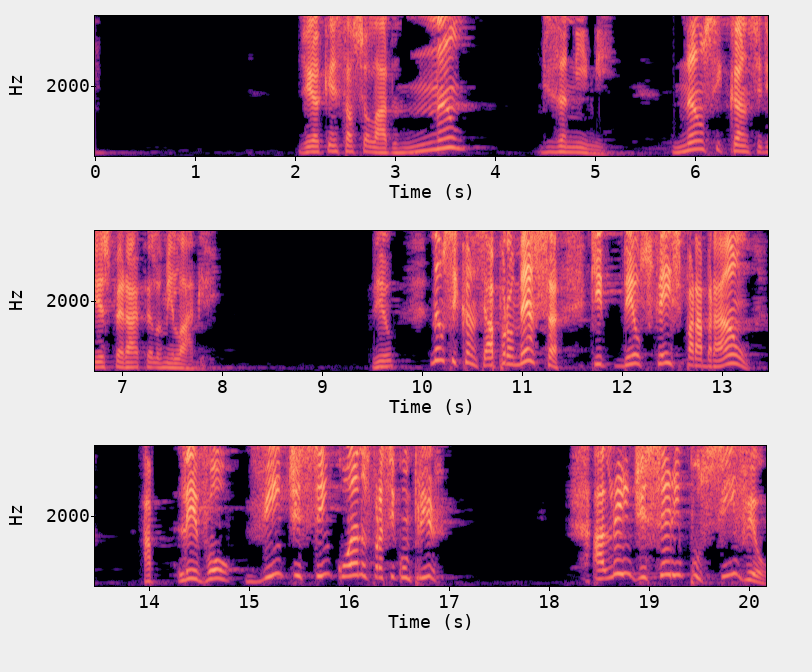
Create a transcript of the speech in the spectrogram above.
Diga quem está ao seu lado: não desanime, não se canse de esperar pelo milagre. Viu? Não se canse. A promessa que Deus fez para Abraão levou 25 anos para se cumprir. Além de ser impossível,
